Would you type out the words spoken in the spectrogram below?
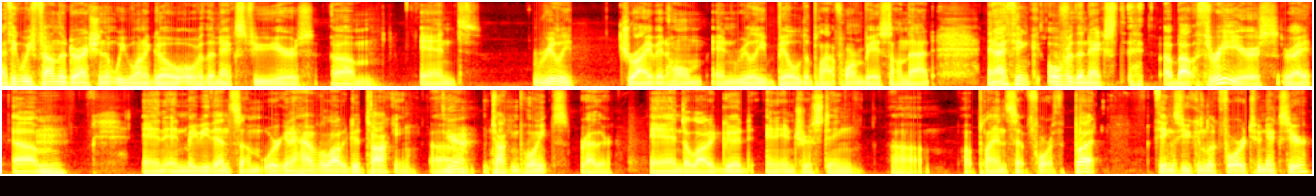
I think we found the direction that we want to go over the next few years, um, and really drive it home and really build a platform based on that. And I think over the next about three years, right? Um, And, and maybe then some. We're gonna have a lot of good talking, um, Yeah. talking points rather, and a lot of good and interesting um, uh, plans set forth. But things you can look forward to next year:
